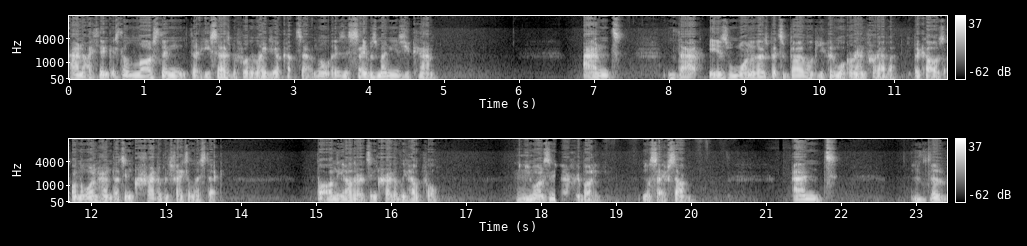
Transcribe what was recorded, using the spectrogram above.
And I think it's the last thing that he says before the radio cuts out. And all it is is save as many as you can. And that is one of those bits of dialogue you can walk around forever. Because on the one hand, that's incredibly fatalistic. But on the other, it's incredibly hopeful. You won't save mm-hmm. everybody. You'll save some. And the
